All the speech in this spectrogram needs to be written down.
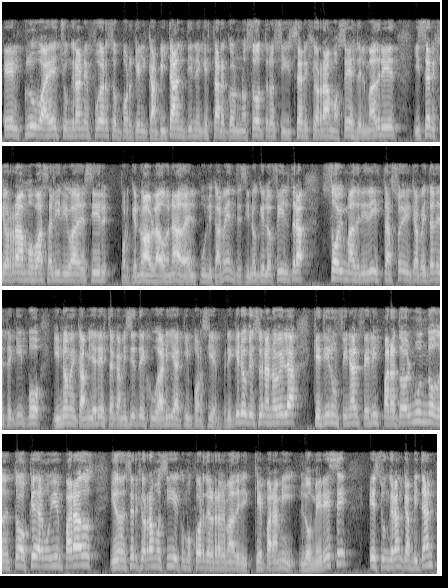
el club ha hecho un gran esfuerzo porque el capitán tiene que estar con nosotros y Sergio Ramos es del Madrid y Sergio Ramos va a salir y va a decir, porque no ha hablado nada él públicamente, sino que lo filtra, soy madridista, soy el capitán de este equipo y no me cambiaré esta camiseta y jugaría aquí por siempre. Y creo que es una novela que tiene un final feliz para todo el mundo, donde todos quedan muy bien parados y donde Sergio Ramos sigue como jugador del Real Madrid, que para mí lo merece, es un gran capitán,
